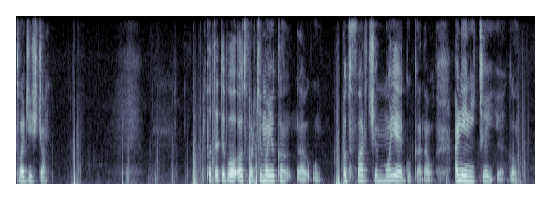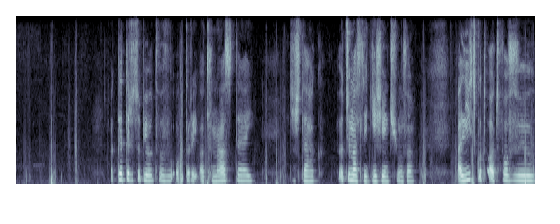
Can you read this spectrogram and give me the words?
20. Potem było otwarcie mojego kanału. Otwarcie mojego kanału, a nie niczyjego. A Keter sobie otworzył o której? O 13. Dziś tak. O 13.10 może. A Liskot otworzył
